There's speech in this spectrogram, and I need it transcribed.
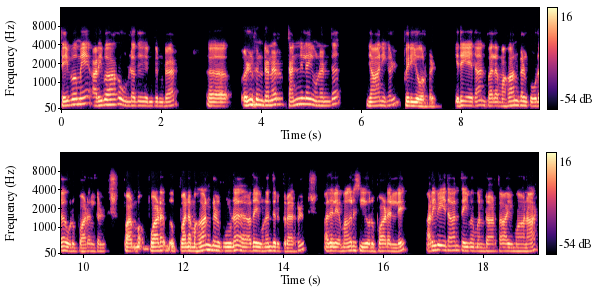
தெய்வமே அறிவாக உள்ளது என்கின்றார். எழுகின்றனர் தன்னிலை உணர்ந்த ஞானிகள் பெரியோர்கள். இதையேதான் பல மகான்கள் கூட ஒரு பாடல்கள் பாட பல மகான்கள் கூட அதை உணர்ந்திருக்கிறார்கள். அதிலே மகரிஷி ஒரு பாடல்லே அறிவேதான் தெய்வம் என்றார் தாய்மானார்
